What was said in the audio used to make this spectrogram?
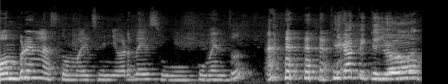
Cómprenlas como el señor de su juventud. Fíjate que yo,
